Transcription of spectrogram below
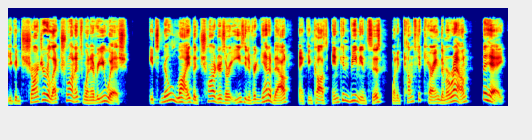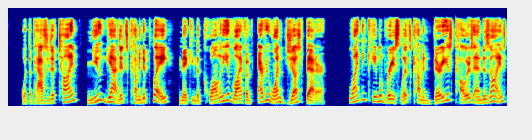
you can charge your electronics whenever you wish. It's no lie that chargers are easy to forget about and can cause inconveniences when it comes to carrying them around, but hey, with the passage of time, new gadgets come into play, making the quality of life of everyone just better. Lightning cable bracelets come in various colors and designs,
